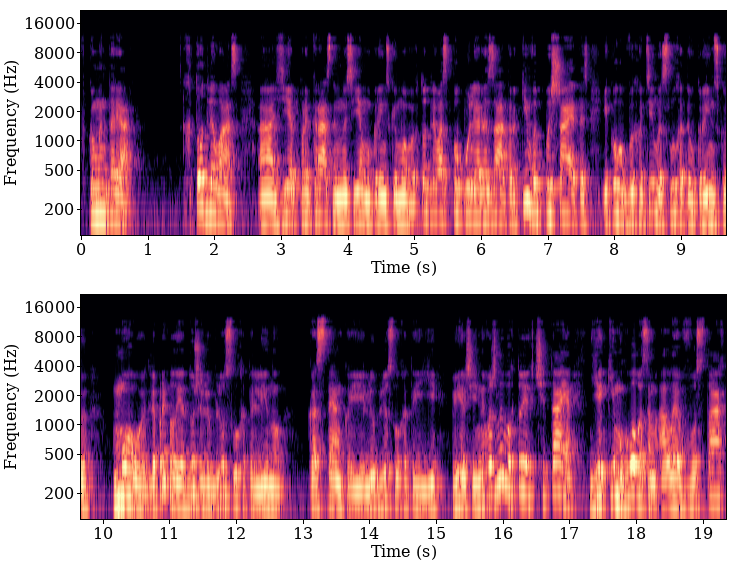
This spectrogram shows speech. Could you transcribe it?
в коментарях, хто для вас є прекрасним носієм української мови, хто для вас популяризатор, ким ви пишаєтесь і кого б ви хотіли слухати українською мовою. Для прикладу, я дуже люблю слухати Ліну. Костенко і люблю слухати її вірші. І неважливо, хто їх читає, яким голосом, але в устах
